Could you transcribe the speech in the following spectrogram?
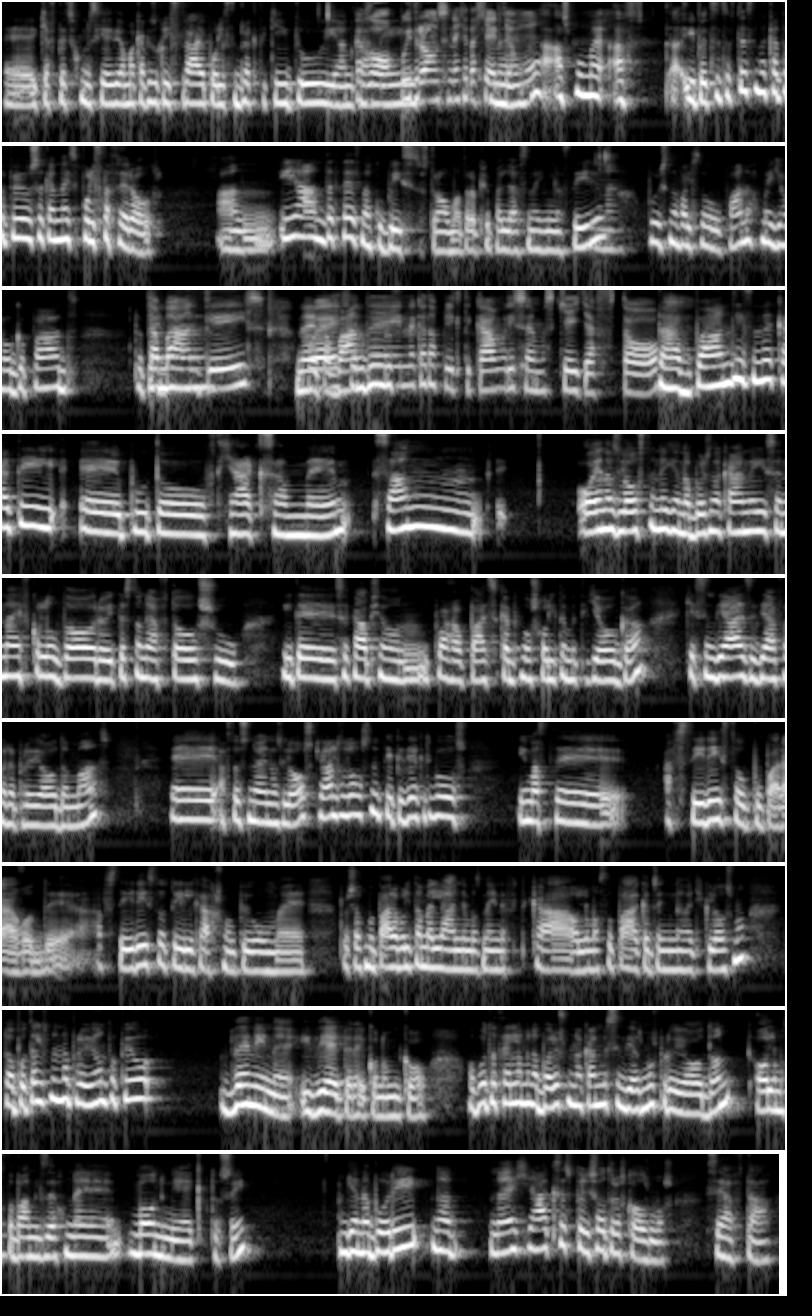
Ε, και αυτές έχουν σχέδιο, άμα κάποιος γλιστράει πολύ στην πρακτική του ή αν Εγώ, κάνει... που υδρώνω συνέχεια τα χέρια ναι. μου. Ας πούμε, αυ... οι πετσέτες αυτές είναι κάτι το οποίο σε κάνει να είσαι πολύ σταθερός. Αν, ή αν δεν θες να κουμπίσεις το στρώμα τώρα πιο παλιά σε ένα γυμναστήριο, ναι. μπορείς να βάλεις το πάνω. Έχουμε yoga pads. Τα, τα bundles ναι, που τα έχετε bundles. είναι καταπληκτικά, μίλησέ μας και γι' αυτό. Τα bundles είναι κάτι ε, που το φτιάξαμε σαν... Ο ένας λόγος είναι για να μπορείς να κάνεις ένα εύκολο δώρο είτε στον εαυτό σου είτε σε κάποιον που αγαπάς, σε κάποιον που ασχολείται με τη γιόγκα και συνδυάζει διάφορα προϊόντα μας. Ε, αυτός είναι ο ένας λόγος. Και ο άλλος λόγος είναι ότι επειδή ακριβώς είμαστε αυστηροί στο που παράγονται, αυστηροί στο τι υλικά χρησιμοποιούμε, προσέχουμε πάρα πολύ τα μελάνια μας να είναι φυτικά, όλο μας το packaging είναι ανακυκλώσιμο, το αποτέλεσμα είναι ένα προϊόν το οποίο δεν είναι ιδιαίτερα οικονομικό. Οπότε θέλαμε να μπορέσουμε να κάνουμε συνδυασμούς προϊόντων, όλα μας τα bundles έχουν μόνιμη έκπτωση, για να μπορεί να να έχει access περισσότερος κόσμος σε αυτά.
